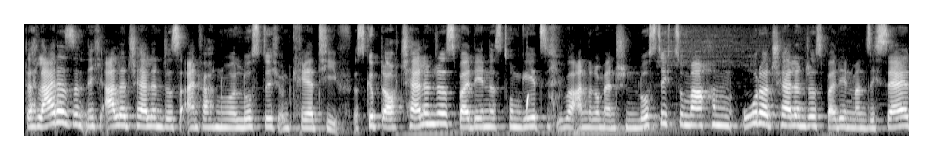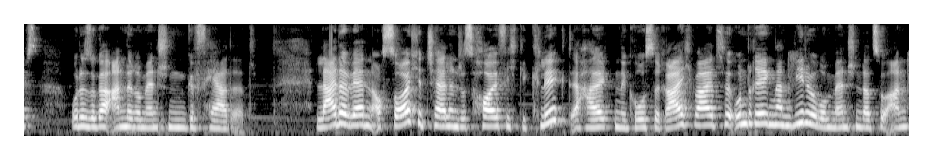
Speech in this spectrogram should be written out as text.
Doch leider sind nicht alle Challenges einfach nur lustig und kreativ. Es gibt auch Challenges, bei denen es darum geht, sich über andere Menschen lustig zu machen oder Challenges, bei denen man sich selbst oder sogar andere Menschen gefährdet. Leider werden auch solche Challenges häufig geklickt, erhalten eine große Reichweite und regen dann wiederum Menschen dazu an,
